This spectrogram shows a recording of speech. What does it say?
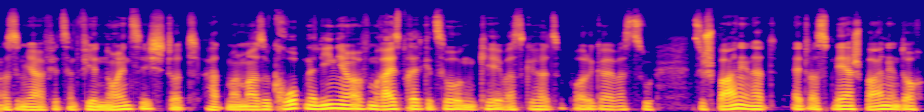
aus dem Jahr 1494. Dort hat man mal so grob eine Linie auf dem Reißbrett gezogen. Okay, was gehört zu Portugal, was zu, zu Spanien, hat etwas mehr Spanien doch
